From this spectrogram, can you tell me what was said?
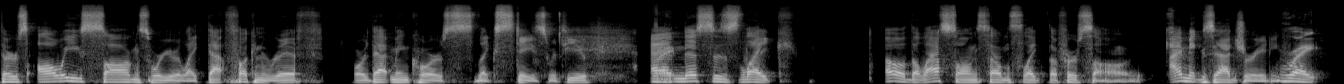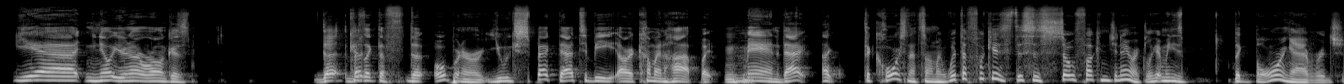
there's always songs where you're like, that fucking riff or that main course like stays with you. And this is like, oh, the last song sounds like the first song. I'm exaggerating. Right. Yeah, you know you're not wrong because That, because like the the opener, you expect that to be or coming hot, but Mhm. man, that like the chorus in that song, like what the fuck is this? Is so fucking generic. Like I mean, it's like boring average.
